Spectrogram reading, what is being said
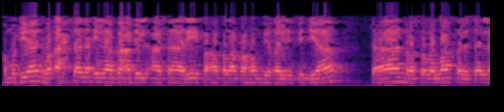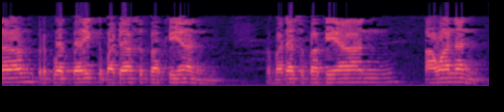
Kemudian wa ahsana ila ba'dil asari fa atlaqahum bighairi fidyah dan Rasulullah sallallahu alaihi wasallam berbuat baik kepada sebagian kepada sebagian tawanan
